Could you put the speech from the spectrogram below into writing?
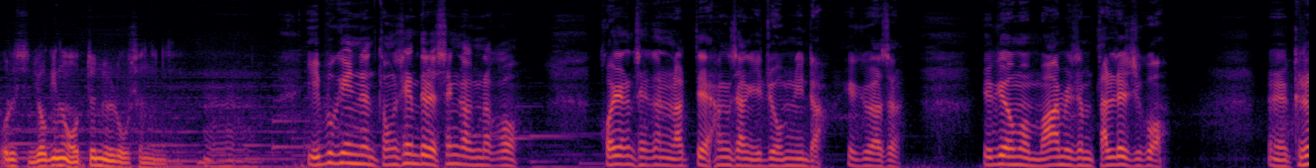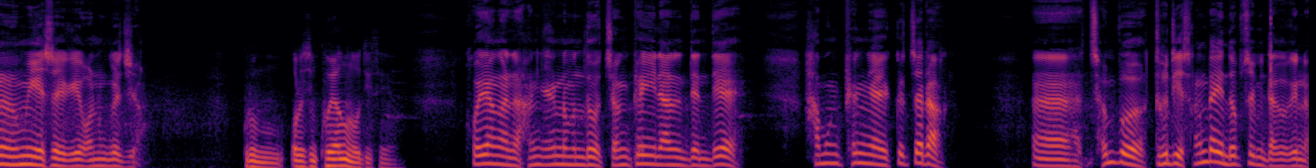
어르신 여기는 어떤 일로 오셨는지 음, 이북에 있는 동생들의 생각나고 고향 생각날 때 항상 이리 옵니다. 여기 와서 여기 오면 마음이 좀 달래지고 예, 그런 의미에서 여기 오는 거죠. 그럼 어르신 고향은 어디세요? 고향은 한경남도 정평이라는 데인데 함흥평야의 끝자락 에, 전부 들이 상당히 넓습니다. 거기는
